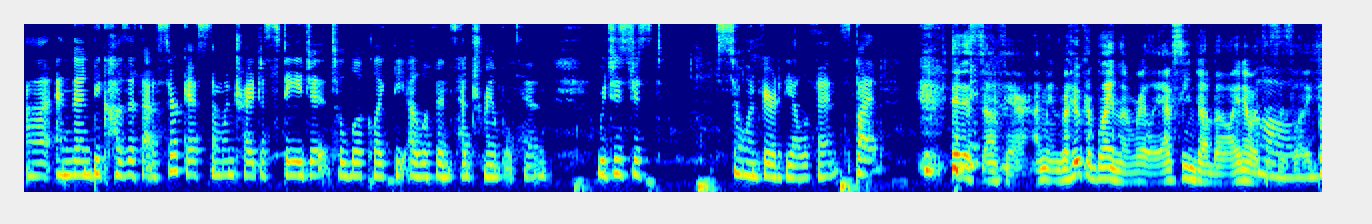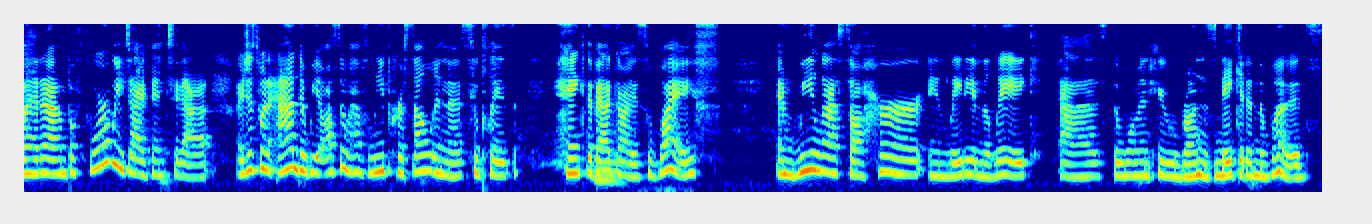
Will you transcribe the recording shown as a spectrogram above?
Uh, and then because it's at a circus, someone tried to stage it to look like the elephants had trampled him, which is just so unfair to the elephants. But It is unfair. I mean, but who can blame them, really? I've seen Dumbo. I know what this is Oh, like. But um, before we dive into that, I just want to add that we also have Lee Purcell in this, who plays Hank the Mm. bad guy's wife. And we last saw her in Lady in the Lake as the woman who runs naked in the woods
